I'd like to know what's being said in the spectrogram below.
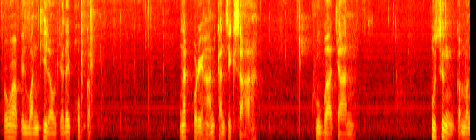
เพราะว่าเป็นวันที่เราจะได้พบกับนักบริหารการศึกษา ครูบาอาจารย์ ผู้ซึ่งกำลัง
